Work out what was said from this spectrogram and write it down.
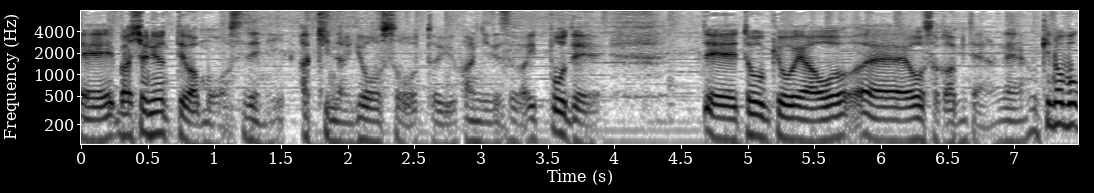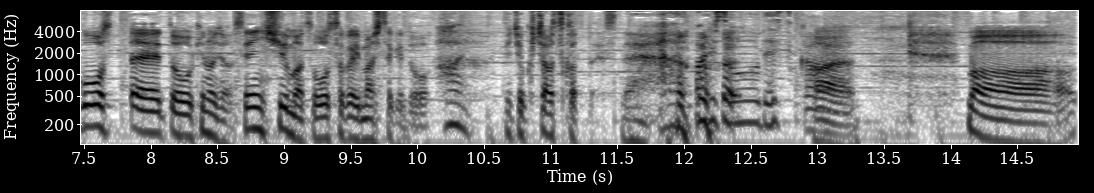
えー、場所によってはもうすでに秋の様相という感じですが一方でえー、東京やお、えー、大阪みたいなね。昨日僕、えーと、昨日じゃ先週末大阪いましたけど、はい、めちゃくちゃ暑かったですね。やっぱりそうですか、はい。まあ、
